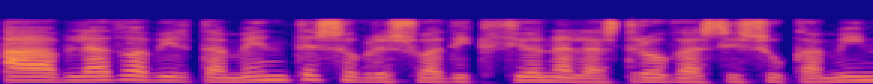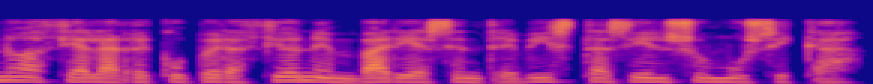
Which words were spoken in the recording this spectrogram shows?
Ha hablado abiertamente sobre su adicción a las drogas y su camino hacia la recuperación en varias entrevistas y en su música.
